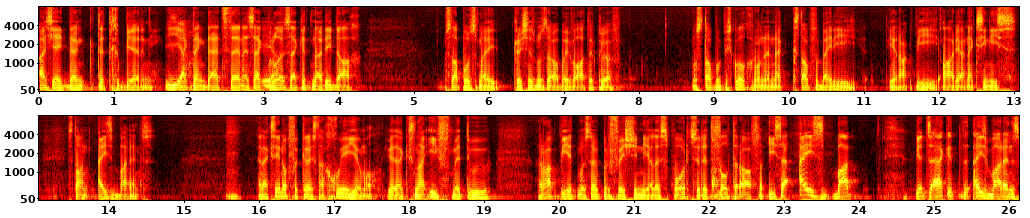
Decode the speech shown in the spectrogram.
as jy dink dit gebeur nie. Ja. Ek dink that's the en as ek Ja. bedoel as ek dit nou die dag stap ons my Christians moes daar by Waterkloof. Ons stap op die skoolgrond en ek stap verby die die rugby area en ek sien hier staan ysbuttons. En ek sê nog vir Christa, goeie hemel. Jy weet ek is naïef met hoe rugby het mos nou professionele sport, so dit filter af. Hier's 'n ysbad. Weet ek het ysbuttons,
